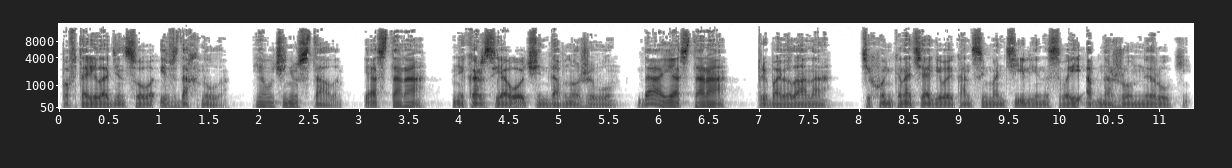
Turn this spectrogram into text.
Повторила Одинцова и вздохнула. Я очень устала. Я стара. Мне кажется, я очень давно живу. Да, я стара, прибавила она, тихонько натягивая концы мантильи на свои обнаженные руки.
